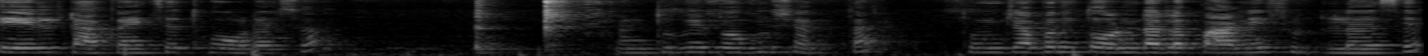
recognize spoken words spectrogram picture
तेल टाकायचं थोडंसं. आणि तुम्ही बघू शकता तुमच्या पण तोंडाला पाणी सुटलं असेल.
